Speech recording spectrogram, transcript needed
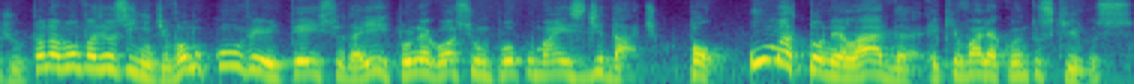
Ju? Então nós vamos fazer o seguinte, vamos converter isso daí para um negócio um pouco mais didático. Bom, uma tonelada equivale a quantos quilos?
